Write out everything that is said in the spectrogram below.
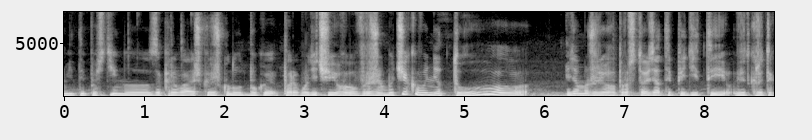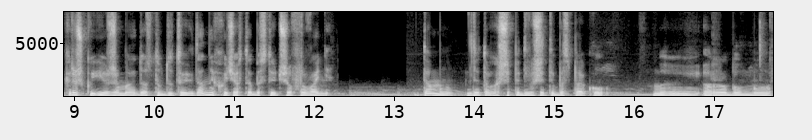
і ти постійно закриваєш кришку ноутбука, переводячи його в режим очікування, то я можу його просто взяти, підійти, відкрити кришку і вже маю доступ до твоїх даних, хоча в тебе стоїть шифрування. Тому для того, щоб підвищити безпеку, ми робимо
